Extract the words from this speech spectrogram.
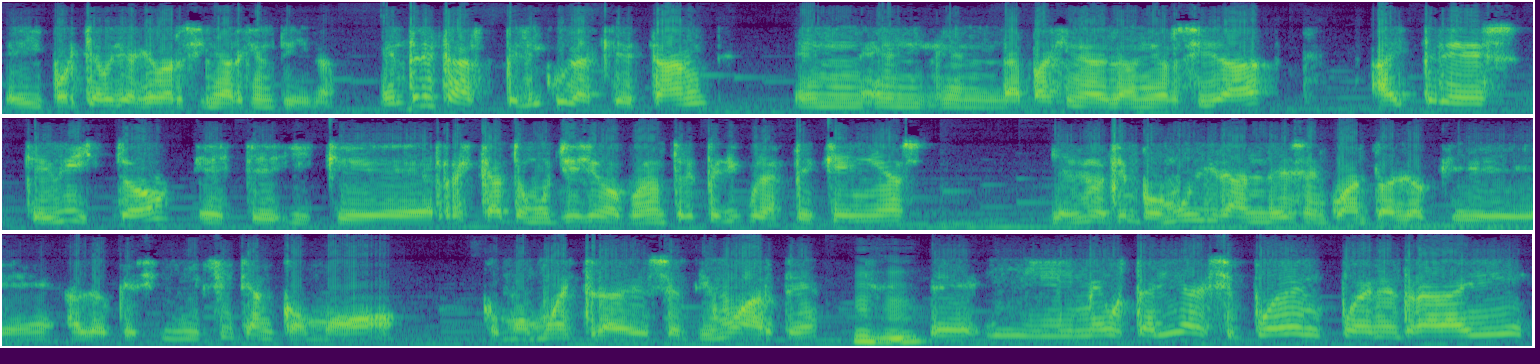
eh, y por qué habría que ver cine argentino. Entre estas películas que están en, la página de la universidad, hay tres que he visto este, y que rescato muchísimo, porque son tres películas pequeñas y al mismo tiempo muy grandes en cuanto a lo que a lo que significan como como muestra del séptimo arte. Eh, y me gustaría, si pueden, pueden entrar ahí,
